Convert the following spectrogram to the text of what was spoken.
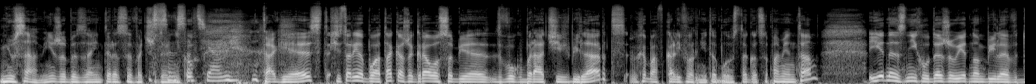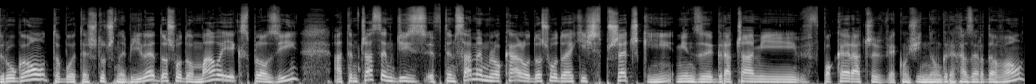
newsami, żeby zainteresować czytelników. sensacjami. Tak jest. Historia była taka, że grało sobie dwóch braci w bilard, chyba w Kalifornii to było z tego co pamiętam. Jeden z nich uderzył jedną bilę w drugą, to były te sztuczne bile, doszło do małej eksplozji, a tymczasem gdzieś w tym samym lokalu doszło do jakiejś sprzeczki między graczami w pokera czy w jakąś inną grę hazardową.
